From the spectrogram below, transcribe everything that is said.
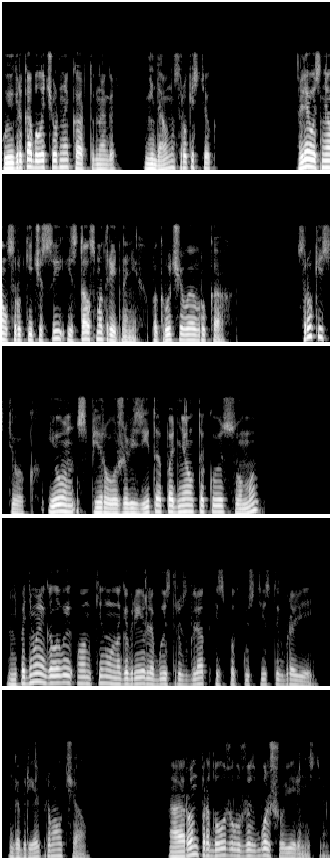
У игрока была черная карта на год. Недавно срок истек. Лео снял с руки часы и стал смотреть на них, покручивая в руках. Срок истек, и он с первого же визита поднял такую сумму. Не поднимая головы, он кинул на Габриэля быстрый взгляд из-под кустистых бровей. Габриэль промолчал. А Аарон продолжил уже с большей уверенностью.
